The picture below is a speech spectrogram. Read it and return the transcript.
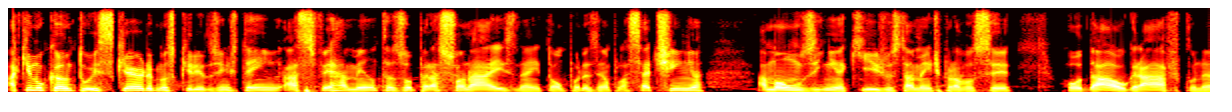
Aqui no canto esquerdo, meus queridos, a gente tem as ferramentas operacionais, né? Então, por exemplo, a setinha, a mãozinha aqui justamente para você rodar o gráfico, né?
